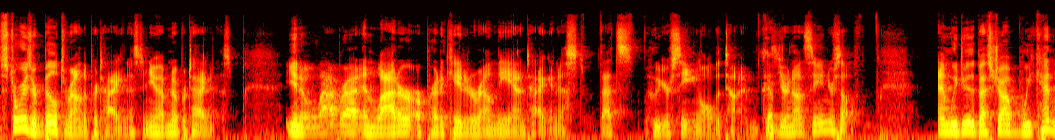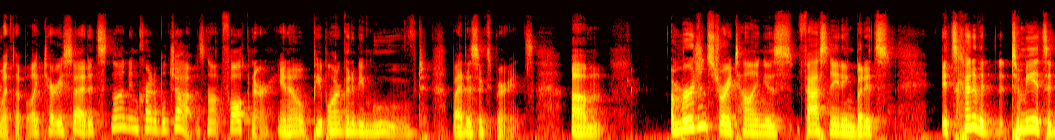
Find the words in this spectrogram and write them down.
stories are built around the protagonist and you have no protagonist. You know Lab Rat and ladder are predicated around the antagonist. That's who you're seeing all the time because you're not seeing yourself. And we do the best job we can with it. But like terry said it's not an incredible job. It's not faulkner you know? People aren't going to be moved by this experience. Um, emergent storytelling is fascinating but it's it's kind of a to me it's a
